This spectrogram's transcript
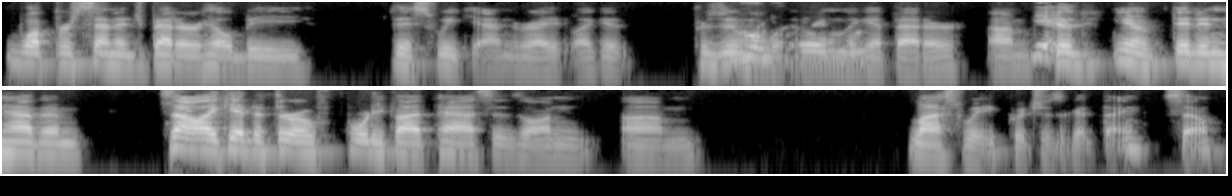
what percentage better he'll be this weekend right like it presumably Hopefully will only get better um Yeah. because you know they didn't have him it's not like he had to throw 45 passes on um last week which is a good thing so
